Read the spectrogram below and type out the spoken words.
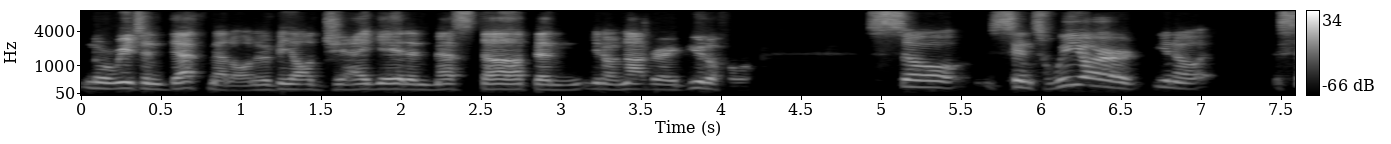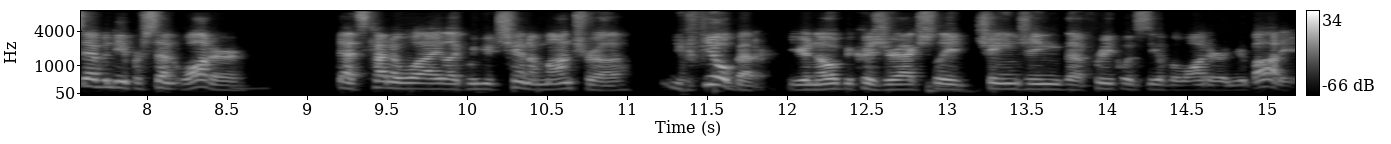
Norwegian death metal and it would be all jagged and messed up and, you know, not very beautiful. So since we are, you know, 70% water, that's kind of why like when you chant a mantra, you feel better, you know, because you're actually changing the frequency of the water in your body.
